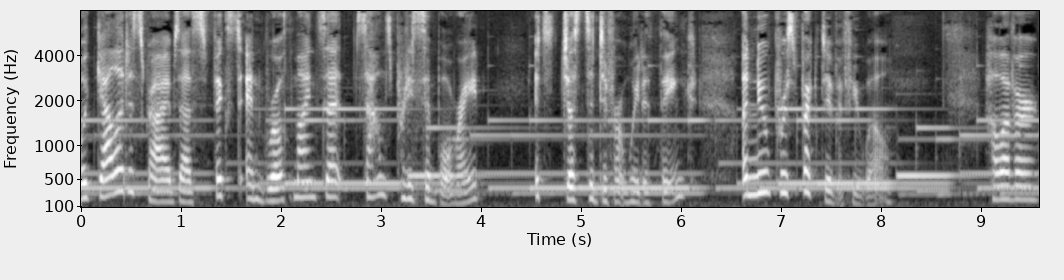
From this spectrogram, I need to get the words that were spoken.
What Gala describes as fixed and growth mindset sounds pretty simple, right? It's just a different way to think, a new perspective, if you will. However,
